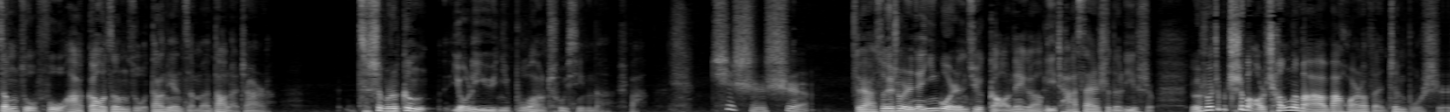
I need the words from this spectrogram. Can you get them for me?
曾祖父啊、高曾祖当年怎么到了这儿了，这是不是更有利于你不忘初心呢？是吧？确实是，对啊，所以说人家英国人去搞那个理查三世的历史，有人说这不吃饱了撑的吗？挖皇上坟，真不是。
